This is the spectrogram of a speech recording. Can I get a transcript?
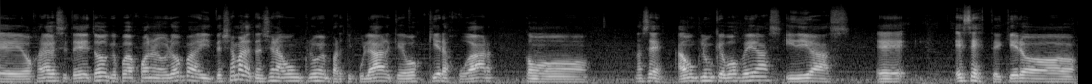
Eh, ojalá que se te dé todo, que puedas jugar en Europa y te llama la atención algún club en particular que vos quieras jugar, como, no sé, algún club que vos veas y digas, eh, es este, quiero,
